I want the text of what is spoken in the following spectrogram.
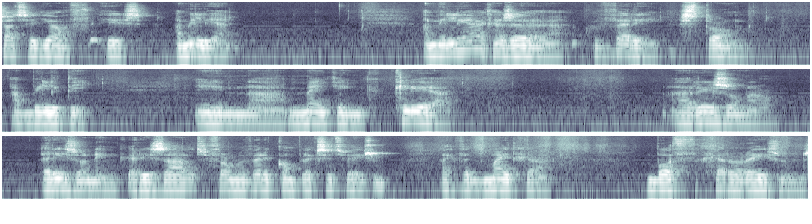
such a youth is Amelia. Amelia has a very strong ability in uh, making clear, uh, reasonable, reasoning results from a very complex situation. I have admired her, both her orations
